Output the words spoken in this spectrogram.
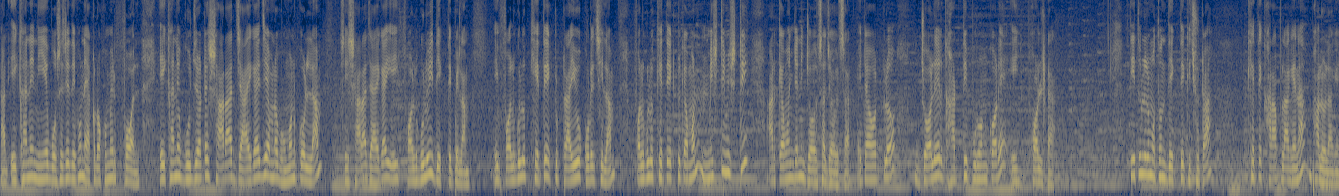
আর এখানে নিয়ে বসেছে, দেখুন, এক রকমের ফল। এইখানে গুজরাটের সারা জায়গায় যে আমরা ভ্রমণ করলাম, সেই সারা জায়গায় এই ফলগুলোই দেখতে পেলাম। এই ফলগুলো খেতে একটু ট্রাইও করেছিলাম। ফলগুলো খেতে একটু কেমন মিষ্টি মিষ্টি আর কেমন জানি জলসা জলসা। এটা হলো জলের ঘাটতি পূরণ করে এই ফলটা। তেঁতুলের মতন দেখতে কিছুটা। খেতে খারাপ লাগে না, ভালো লাগে।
